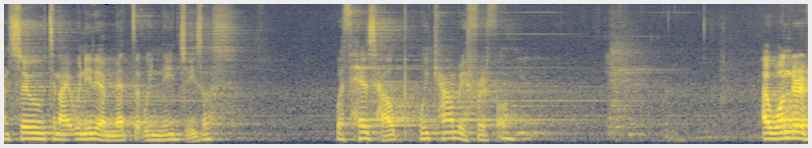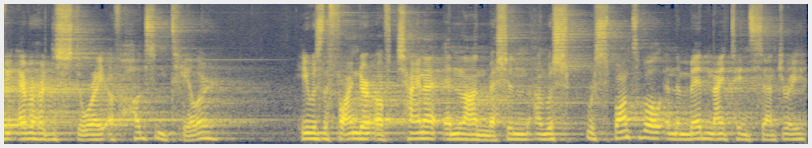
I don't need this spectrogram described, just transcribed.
And so tonight we need to admit that we need Jesus. With his help, we can be fruitful. I wonder if you ever heard the story of Hudson Taylor. He was the founder of China Inland Mission and was responsible in the mid 19th century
